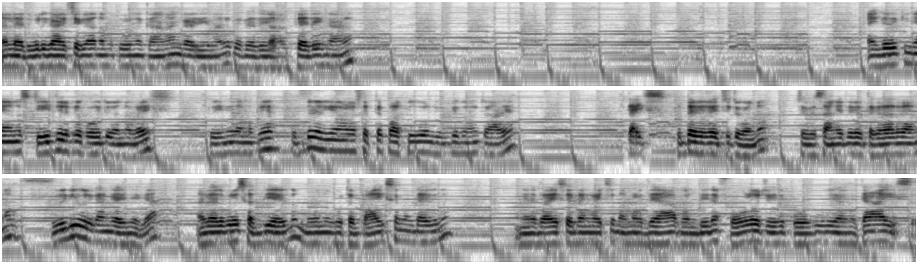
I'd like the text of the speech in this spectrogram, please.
നല്ല അടിപൊളി കാഴ്ചകളാണ് നമുക്ക് ഇവിടുന്ന് കാണാൻ കഴിയുന്നത്. കുറേ അധികം ആൾക്കാരെയും കാണാം. അതിന്റെ ഇടയ്ക്ക് ഞാൻ സ്റ്റേജിലൊക്കെ പോയിട്ട് വന്നു ഗൈസ് അപ്പോൾ ഇനി നമുക്ക് ഫുഡ് കഴിക്കാനുള്ള സെറ്റപ്പ് ആക്കിക്കൊണ്ടിരിക്കുന്നു താഴെ ഗൈസ് ഫുഡൊക്കെ കഴിച്ചിട്ട് വന്നു. ചില സാങ്കേതിക തകരാറ് കാരണം വീഡിയോ എടുക്കാൻ കഴിഞ്ഞില്ല. നല്ല സദ്യയായിരുന്നു മൂന്ന് കൂട്ടം പായസം ഉണ്ടായിരുന്നു. അങ്ങനെ പായസം എല്ലാം കഴിച്ച് നമ്മളിത് ആ വണ്ടീനെ ഫോളോ ചെയ്ത് പോകുകയാണ് ഗൈസ്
